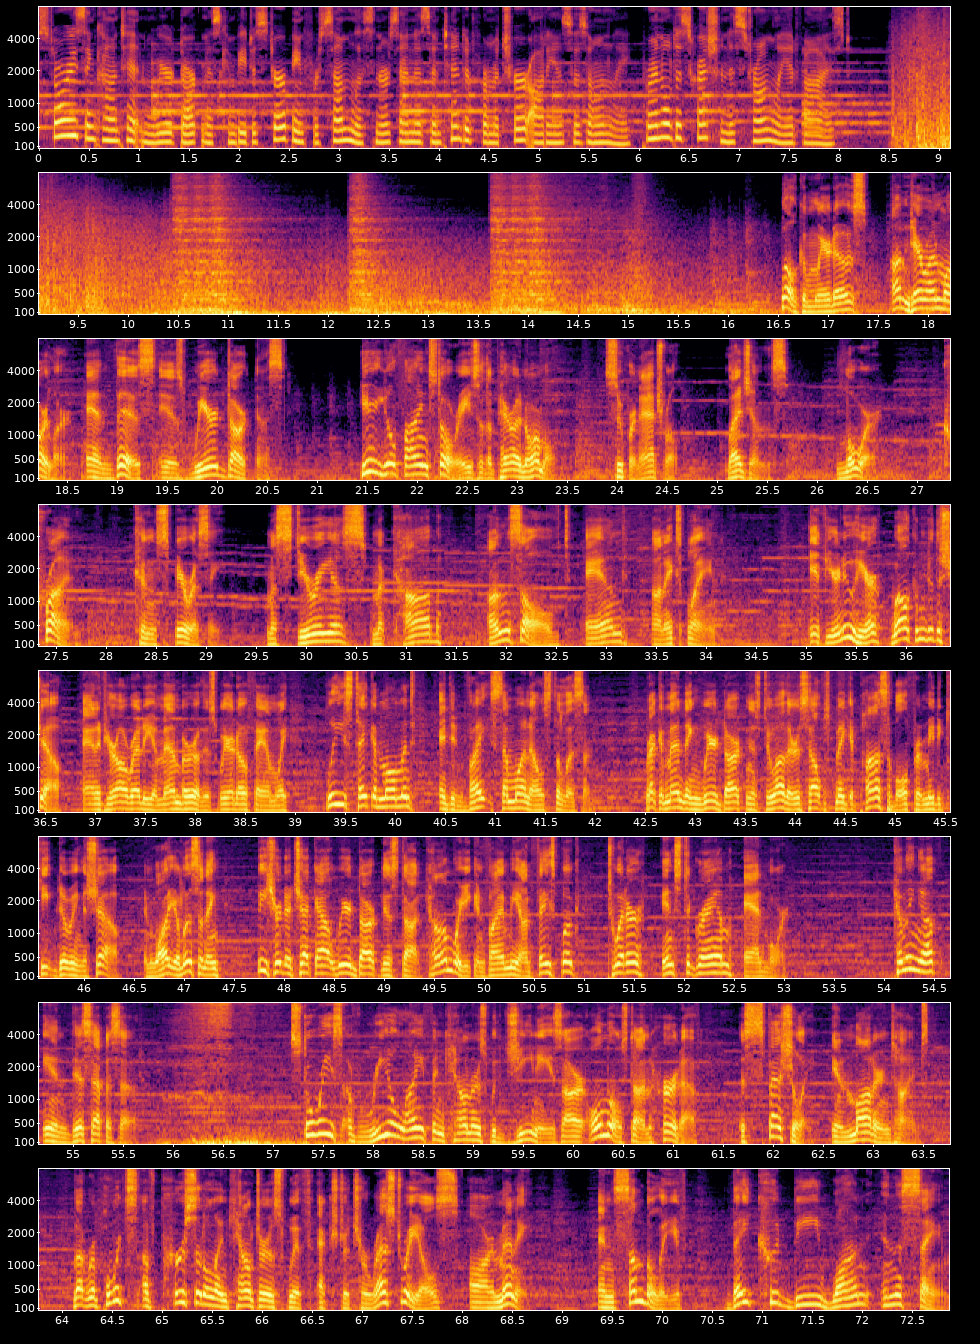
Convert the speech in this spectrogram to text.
Stories and content in Weird Darkness can be disturbing for some listeners and is intended for mature audiences only. Parental discretion is strongly advised. Welcome, Weirdos! I'm Darren Marlar, and this is Weird Darkness. Here you'll find stories of the paranormal, supernatural, legends, lore, crime, conspiracy, mysterious, macabre, unsolved, and unexplained. If you're new here, welcome to the show, and if you're already a member of this weirdo family, please take a moment and invite someone else to listen. Recommending Weird Darkness to others helps make it possible for me to keep doing the show, and while you're listening, be sure to check out WeirdDarkness.com where you can find me on Facebook, Twitter, Instagram, and more. Coming up in this episode, Stories of real-life encounters with genies are almost unheard of, especially in modern times, but reports of personal encounters with extraterrestrials are many, and some believe they could be one and the same.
